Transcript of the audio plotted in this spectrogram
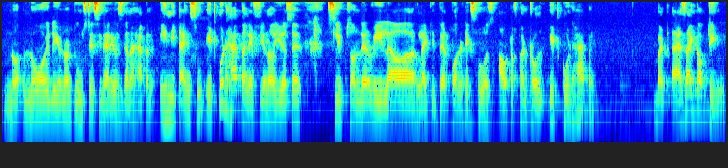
No, no, you know, doomsday scenario is gonna happen anytime soon. It could happen if you know USA slips on their wheel or like if their politics goes out of control. It could happen. But as I talk to you,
